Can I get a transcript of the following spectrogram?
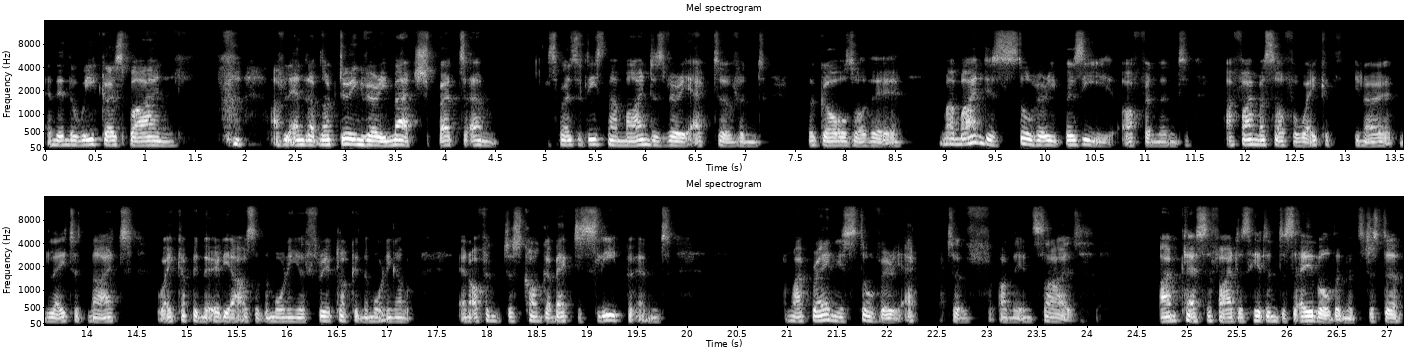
And then the week goes by and I've landed up not doing very much. But um, I suppose at least my mind is very active and the goals are there. My mind is still very busy often, and I find myself awake, you know, late at night, wake up in the early hours of the morning, at three o'clock in the morning, and often just can't go back to sleep. And my brain is still very active on the inside. I'm classified as hidden disabled, and it's just a,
